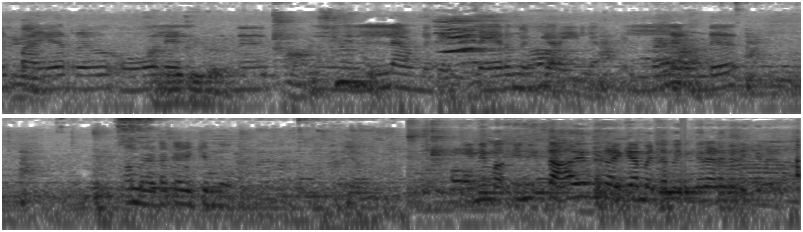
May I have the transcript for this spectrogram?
ക്യാരറ്റ് പയറ് ഓല ഉണ്ട് എല്ലാം ഉണ്ട്. guys. എനിക്ക് എനിക്കറിയില്ല. എല്ലാം ഉണ്ട്. അമ്മയുടെ കഴിക്കുന്നു. ഇനി ഇനി താഴെ കഴിക്കാൻ പറ്റില്ല. അപ്പൊ കഴിക്കുന്നത്.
